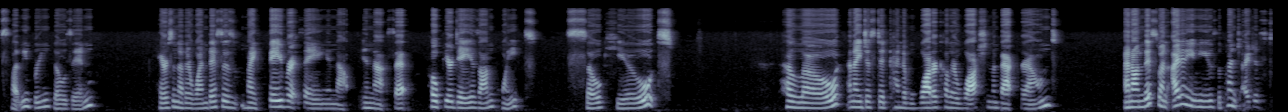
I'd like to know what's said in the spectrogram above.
So let me bring those in. Here's another one. This is my favorite saying in that in that set. Hope your day is on point. So cute. Hello. And I just did kind of watercolor wash in the background. And on this one, I didn't even use the punch. I just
